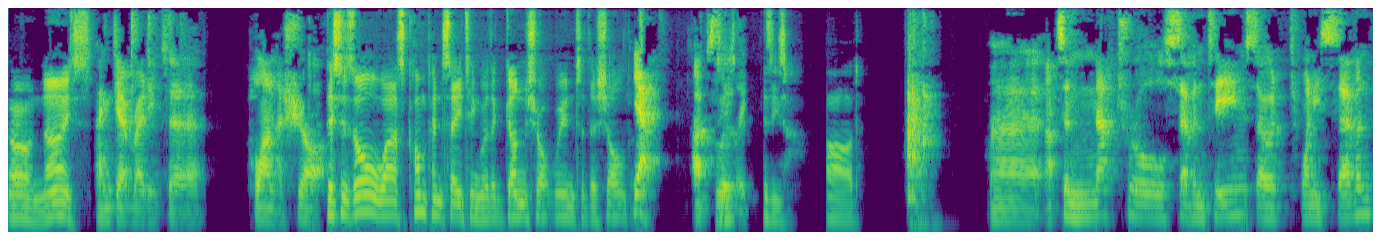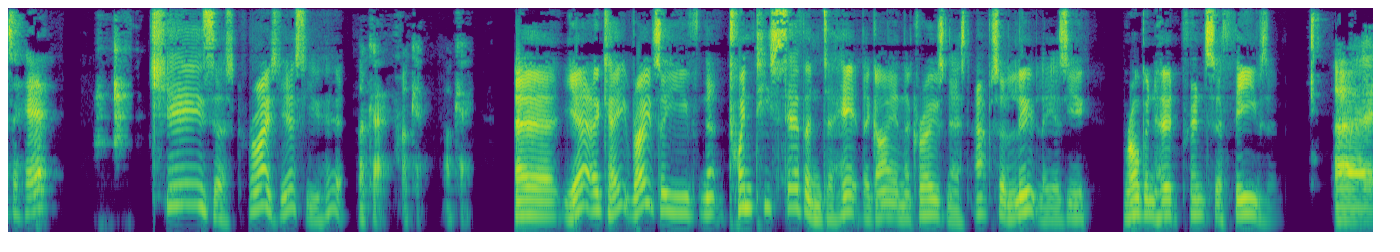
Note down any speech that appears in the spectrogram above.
Oh, nice. and get ready to plant a shot. This is all whilst compensating with a gunshot wound to the shoulder. Yeah, absolutely. Because he's hard. Uh, that's a natural 17, so a 27 to hit. Jesus Christ. Yes, you hit. Okay, okay, okay. Uh, yeah, okay, right. So you've n- 27 to hit the guy in the crow's nest. Absolutely. As you Robin Hood, Prince of Thieves him. Uh,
